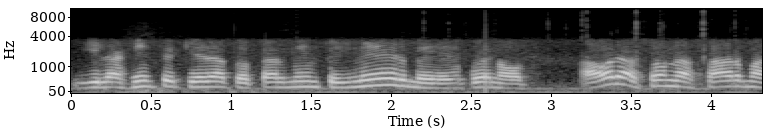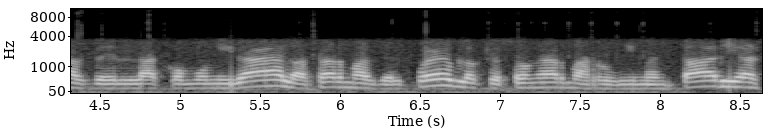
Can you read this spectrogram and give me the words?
y la gente queda totalmente inerme. Bueno, ahora son las armas de la comunidad, las armas del pueblo, que son armas rudimentarias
